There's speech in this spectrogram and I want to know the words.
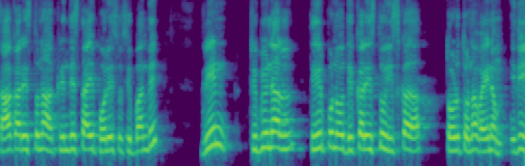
సహకరిస్తున్న క్రింది స్థాయి పోలీసు సిబ్బంది గ్రీన్ ట్రిబ్యునల్ తీర్పును ధిక్కరిస్తూ ఇసుక తోడుతున్న వైనం. ఇది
